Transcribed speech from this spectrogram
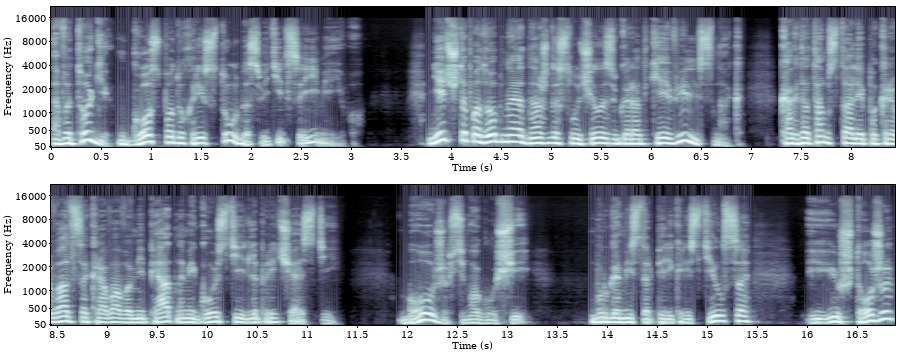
а в итоге Господу Христу да светится имя Его. Нечто подобное однажды случилось в городке Вильснак, когда там стали покрываться кровавыми пятнами гости для причастий. «Боже всемогущий!» Бургомистр перекрестился. «И что же?»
